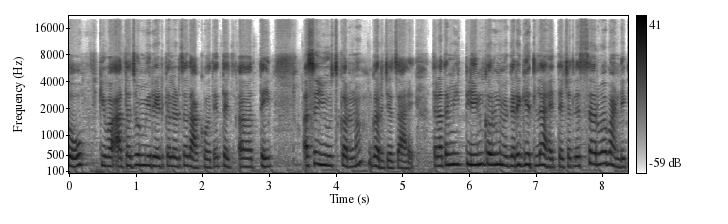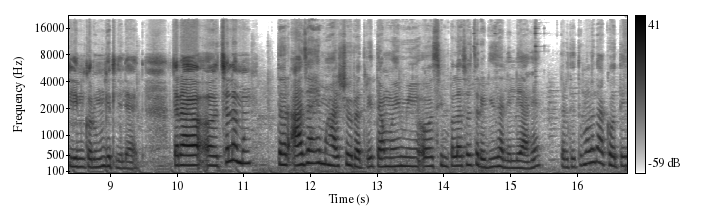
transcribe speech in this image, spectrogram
तो किंवा आता जो मी रेड कलरचा दाखवते ते ते असं यूज करणं गरजेचं आहे. तर आता मी क्लीन करून वगैरे घेतलं आहे त्याच्यातले सर्व भांडी क्लीन करून घेतलेले आहेत. तर चला मग. तर आज आहे महाशिवरात्री त्यामुळे मी सिंपल असंच रेडी झालेली आहे. तर ते तुम्हाला दाखवते.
